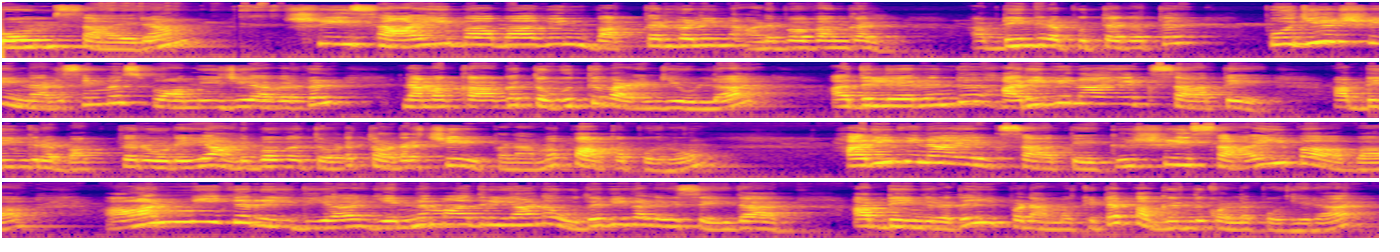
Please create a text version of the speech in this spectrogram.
ஓம் சாய்ராம். ஸ்ரீ சாயிபாபாவின் பக்தர்களின் அனுபவங்கள் அப்படிங்கிற புத்தகத்தை புதிய ஸ்ரீ நரசிம்ம சுவாமிஜி அவர்கள் நமக்காக தொகுத்து வழங்கியுள்ளார். அதிலிருந்து ஹரிவிநாயக் சாத்தே அப்படிங்கிற பக்தருடைய அனுபவத்தோட தொடர்ச்சியை இப்போ நாம பார்க்க போறோம். ஹரிவிநாயக் சாத்தேக்கு ஸ்ரீ சாயிபாபா ஆன்மீக ரீதியா என்ன மாதிரியான உதவிகளை செய்தார் அப்படிங்கிறத இப்போ நம்ம கிட்ட பகிர்ந்து கொள்ள போகிறார்.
